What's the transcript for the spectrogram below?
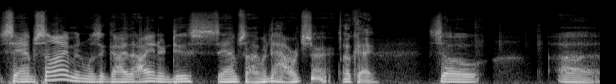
Sam Simon was a guy that I introduced Sam Simon to Howard Stern. Okay. So. Uh,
